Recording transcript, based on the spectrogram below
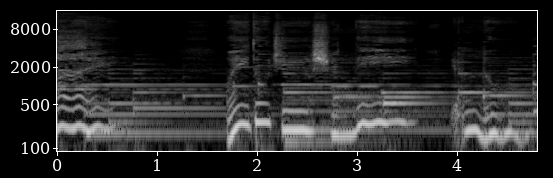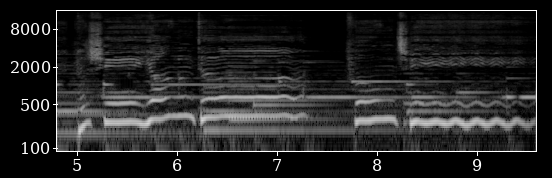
爱，唯独只是你。沿路看斜阳的风景。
